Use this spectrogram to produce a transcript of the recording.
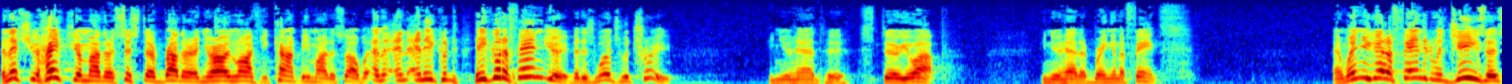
unless you hate your mother, sister, brother, and your own life, you can't be my disciple. And, and, and he, could, he could offend you, but his words were true. He knew how to stir you up he knew how to bring an offense. And when you get offended with Jesus,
